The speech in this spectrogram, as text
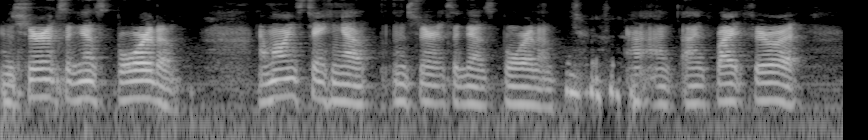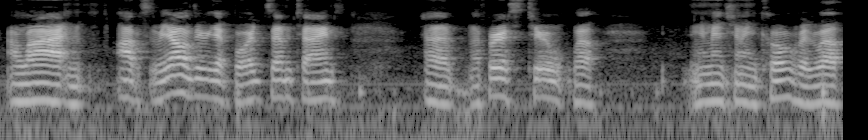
Insurance against boredom. I'm always taking out insurance against boredom. I, I, I, fight through it a lot, and obviously we all do get bored sometimes. Uh, the first two, well, you mentioned COVID. Well,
